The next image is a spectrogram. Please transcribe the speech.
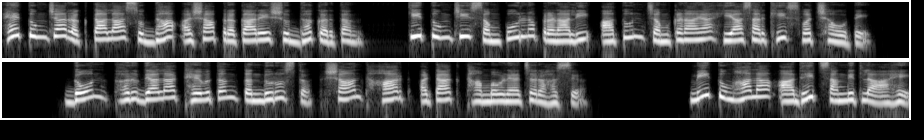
हे तुमच्या रक्ताला सुद्धा अशा प्रकारे शुद्ध करतं की तुमची संपूर्ण प्रणाली आतून चमकणाया हियासारखी स्वच्छ होते. दोन हृदयाला ठेवतं तंदुरुस्त शांत हार्ट अटॅक थांबवण्याचं रहस्य. मी तुम्हाला आधीच सांगितलं आहे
